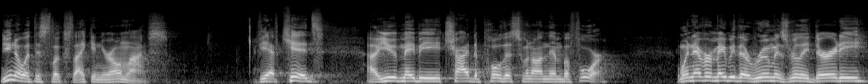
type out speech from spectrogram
You know what this looks like in your own lives. If you have kids, uh, you've maybe tried to pull this one on them before. Whenever maybe their room is really dirty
